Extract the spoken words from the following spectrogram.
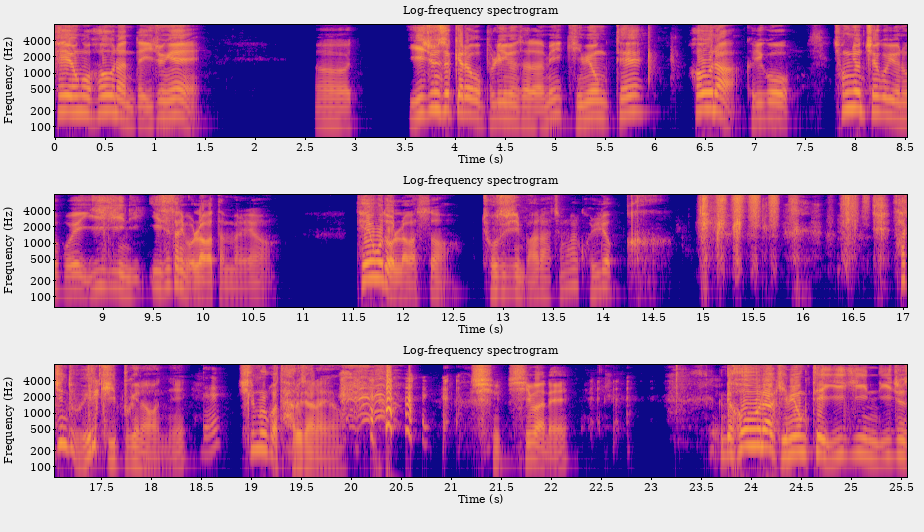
태영호, 허은한데 이 중에 어, 이준석계라고 불리는 사람이 김용태, 허은아 그리고 청년 최고위원 후보에 이기인 이세 사람이 올라갔단 말이에요. 태영호도 올라갔어. 조수진 봐라 정말 권력. 사진도 왜 이렇게 이쁘게 나왔니? 네? 실물과 다르잖아요. 심- 심하네. 근데 허은아, 김용태, 이기인, 이준,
